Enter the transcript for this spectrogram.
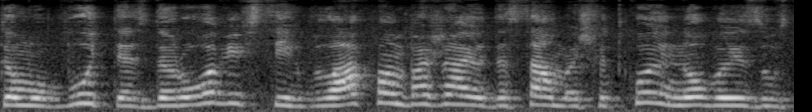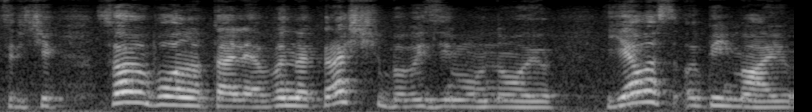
Тому будьте здорові, всіх благ вам бажаю до самої швидкої нової зустрічі. З вами була Наталя. Ви найкращі, бо ви зі мною. Я вас обіймаю.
